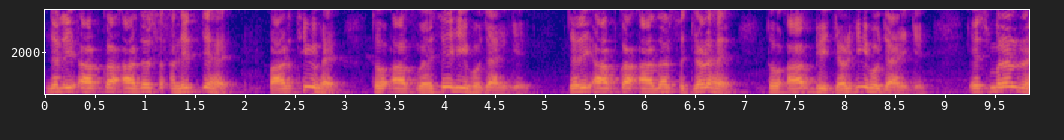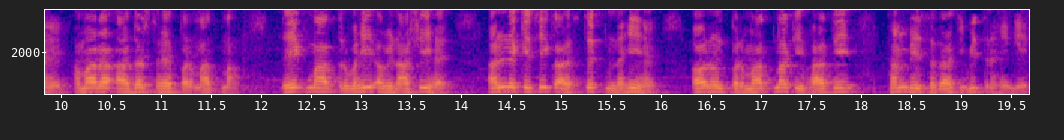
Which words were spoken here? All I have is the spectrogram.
यदि आपका आदर्श अनित्य है, पार्थिव है तो आप वैसे ही हो जाएँगे। यदि आपका आदर्श जड़ है तो आप भी जड़ ही हो जाएँगे। स्मरण रहे, हमारा आदर्श है परमात्मा। एकमात्र वही अविनाशी है। अन्य किसी का अस्तित्व नहीं है, और उन परमात्मा की भांति हम भी सदा जीवित रहेंगे।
